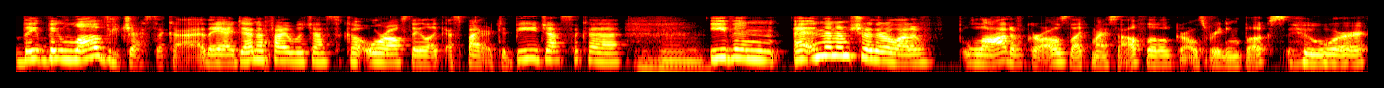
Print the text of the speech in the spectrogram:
they, they loved Jessica. They identified with Jessica or else they like aspired to be Jessica. Even and then I'm sure there are a lot of lot of girls like myself, little girls reading books who were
